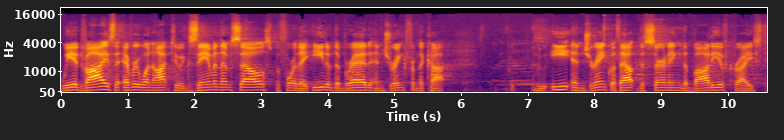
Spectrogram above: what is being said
We advise that everyone ought to examine themselves before they eat of the bread and drink from the cup. Who eat and drink without discerning the body of Christ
